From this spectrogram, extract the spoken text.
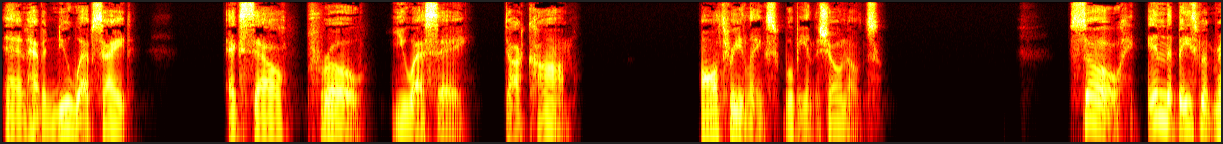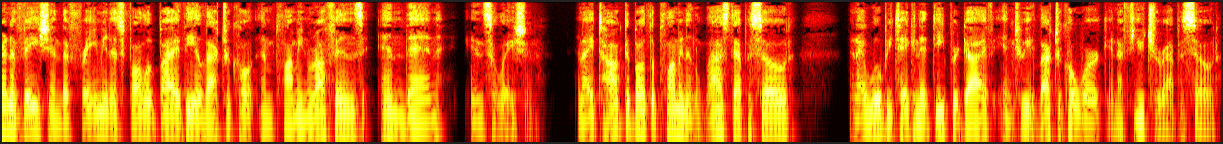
and have a new website, xcelprousa.com. All three links will be in the show notes. So, in the basement renovation, the framing is followed by the electrical and plumbing rough-ins and then insulation. And I talked about the plumbing in the last episode, and I will be taking a deeper dive into electrical work in a future episode.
